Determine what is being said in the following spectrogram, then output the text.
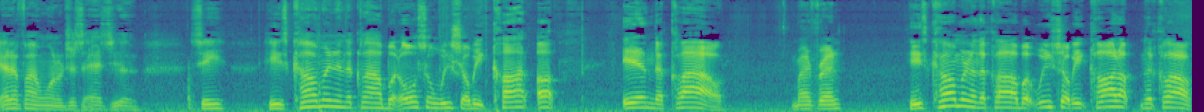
Edify one another, just as you see. He's coming in the cloud, but also we shall be caught up in the cloud, my friend. He's coming in the cloud, but we shall be caught up in the cloud.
